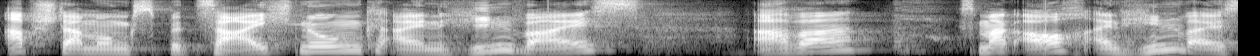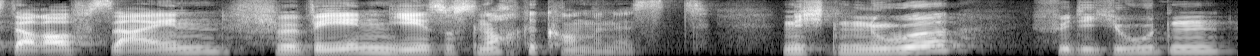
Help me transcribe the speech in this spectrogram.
Abstammungsbezeichnung, ein Hinweis, aber es mag auch ein Hinweis darauf sein, für wen Jesus noch gekommen ist. Nicht nur für die Juden,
